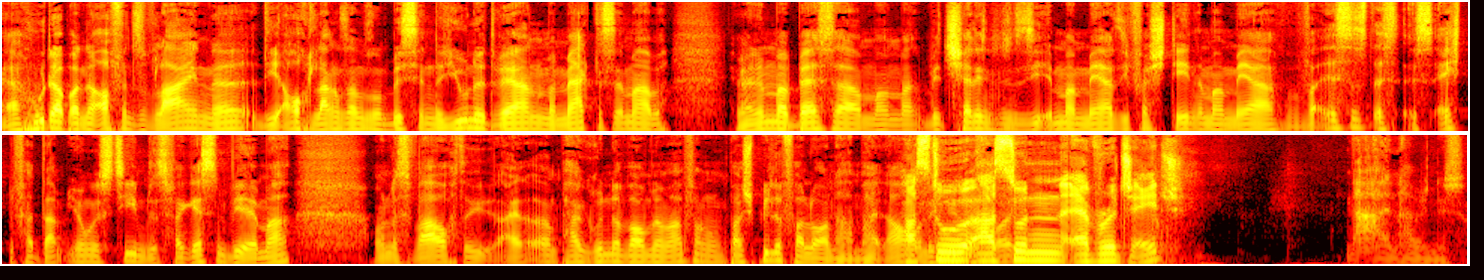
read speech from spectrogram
ja, Hut ab an der Offensive Line, ne, die auch langsam so ein bisschen eine Unit werden. Man merkt es immer, die werden immer besser, man, man, wir challengen sie immer mehr, sie verstehen immer mehr. Es ist, es ist echt ein verdammt junges Team, das vergessen wir immer. Und das war auch die, ein, ein paar Gründe, warum wir am Anfang ein paar Spiele verloren haben. Halt auch. Und Hast du, hast du einen Average Age? Nein, habe ich nicht.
